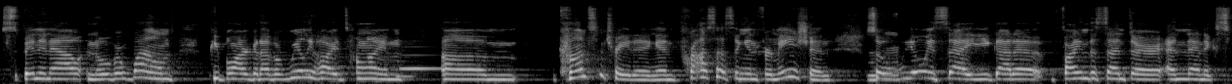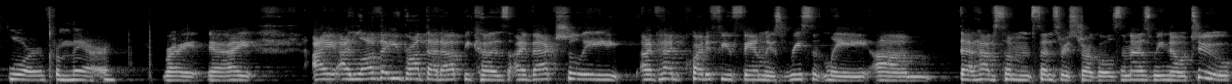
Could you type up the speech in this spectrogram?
spinning out and overwhelmed, people are going to have a really hard time um, concentrating and processing information. So mm-hmm. we always say you got to find the center and then explore from there. Right. Yeah. I, I, I love that you brought that up because I've actually I've had quite a few families recently um, that have some sensory struggles. And as we know too,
